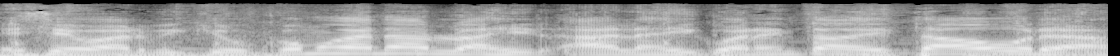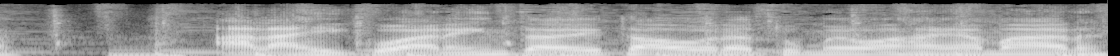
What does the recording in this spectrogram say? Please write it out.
ese barbecue. ¿Cómo ganarlo? A las- y 40 de esta hora, a las y 40 de esta hora tú me vas a llamar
